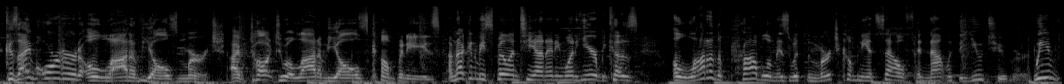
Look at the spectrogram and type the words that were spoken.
because I've ordered a lot of y'all's merch. I've talked to a lot of y'all's companies. I'm not gonna be spilling tea on anyone here because a lot of the problem is with the merch company itself and not with the YouTuber. We've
